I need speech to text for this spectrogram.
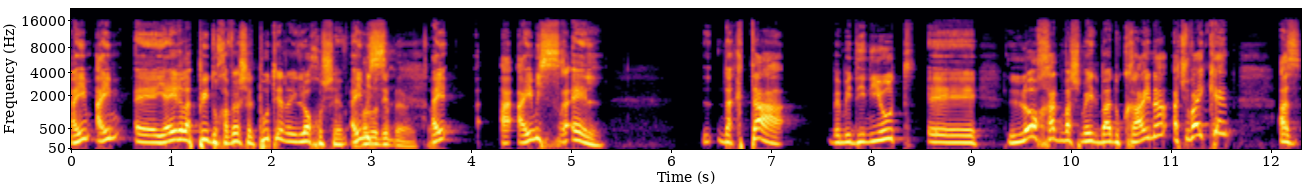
האם אה, יאיר לפיד הוא חבר של פוטין? אני לא חושב. אבל הוא דיבר איתו. האם ישראל נקטה במדיניות אה, לא חד משמעית בעד אוקראינה? התשובה היא כן. אז,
